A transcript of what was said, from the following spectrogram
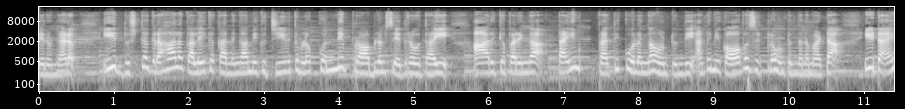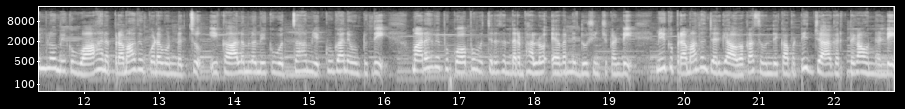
చేరున్నాడు ఈ దుష్ట గ్రహాల కలయిక కారణంగా మీకు జీవితంలో కొన్ని ప్రాబ్లమ్స్ ఎదురవుతాయి. ఆరోగ్యపరంగా టైం ప్రతికూలంగా ఉంటుంది. అంటే మీకు ఆపోజిట్లో ఉంటుందన్నమాట. ఈ టైంలో మీకు వాహన ప్రమాదం కూడా ఉండొచ్చు. ఈ కాలంలో మీకు ఉత్సాహం ఎక్కువగానే ఉంటుంది. మరోవైపు కోపం వచ్చిన సందర్భాల్లో ఎవరిని దూషించకండి. మీకు ప్రమాదం జరిగే అవకాశం ఉంది కాబట్టి జాగ్రత్తగా ఉండండి.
